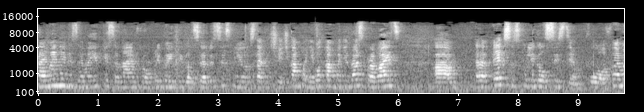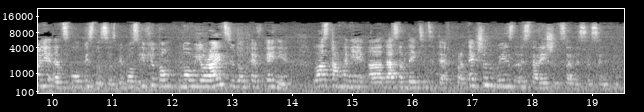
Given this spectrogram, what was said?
Hi, my name is Emma Itkes and I am from Prepaid Legal Services, New York Stock Exchange company. What company does provides um, uh, access to legal system for family and small businesses because if you don't know your rights, you don't have any. Last company uh, does identity theft protection with restoration services. Thank you.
